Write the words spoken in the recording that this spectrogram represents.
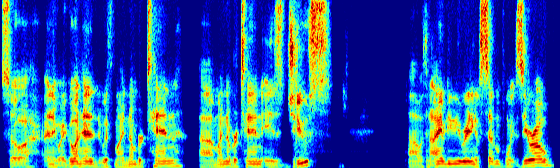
So uh, anyway, go ahead with my number 10. Uh, my number 10 is Juice uh, with an IMDb rating of 7.0,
